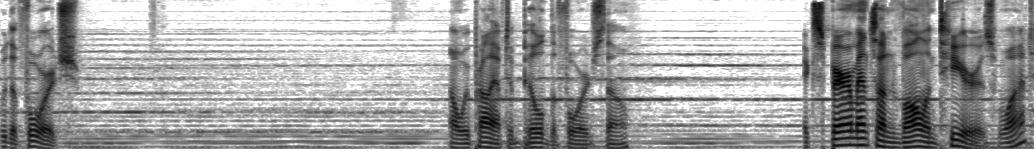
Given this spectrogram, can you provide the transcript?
With the forge. Oh, we probably have to build the forge, though. Experiments on volunteers. What?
